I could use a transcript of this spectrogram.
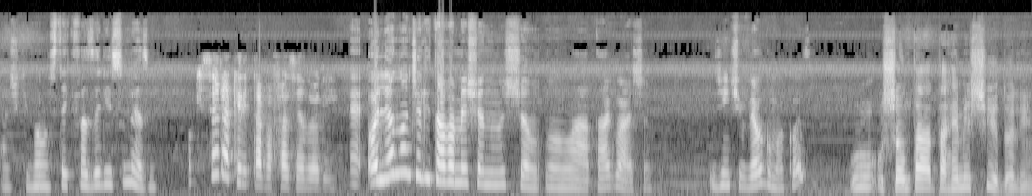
acho que vamos ter que fazer isso mesmo. O que será que ele tava fazendo ali? É, olhando onde ele tava mexendo no chão lá, tá, Guacha? A gente vê alguma coisa? O, o chão tá, tá remexido ali.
